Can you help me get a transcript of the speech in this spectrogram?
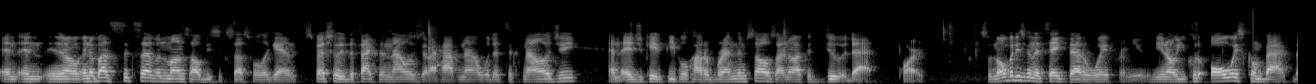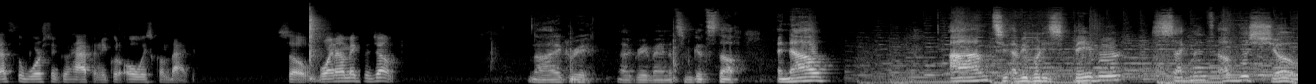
And, and you know, in about six, seven months, I'll be successful again, especially the fact and knowledge that I have now with the technology and educate people how to brand themselves, I know I could do that part. So nobody's going to take that away from you. You know, you could always come back. That's the worst thing could happen. You could always come back. So why not make the jump? No, I agree. I agree, man. It's some good stuff. And now, on to everybody's favorite segment of the show.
